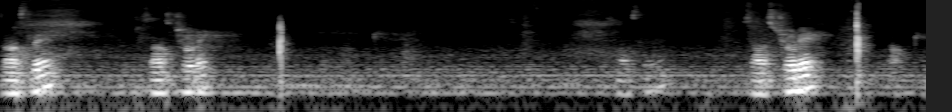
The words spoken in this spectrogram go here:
सांस लें सांस छोड़ें। सांस लें सांस छोड़ें ओके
